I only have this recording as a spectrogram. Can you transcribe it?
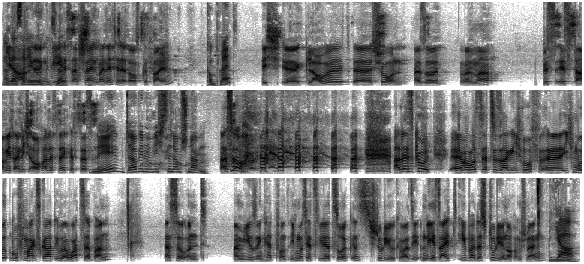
Na, ja, das hat ja gut irgendwie geklappt. ist anscheinend mein Internet ausgefallen. Komplett? Ich äh, glaube äh, schon. Also, warte mal. Bis, ist David eigentlich auch alles weg? Ist das? Nee, David und ich sind am Schnacken. Ach so. alles gut. Äh, man muss dazu sagen, ich rufe äh, ich ruf Max gerade über WhatsApp an. Ach so, und I'm using headphones. Ich muss jetzt wieder zurück ins Studio quasi. Und ihr seid über das Studio noch im Schnacken? Ja.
